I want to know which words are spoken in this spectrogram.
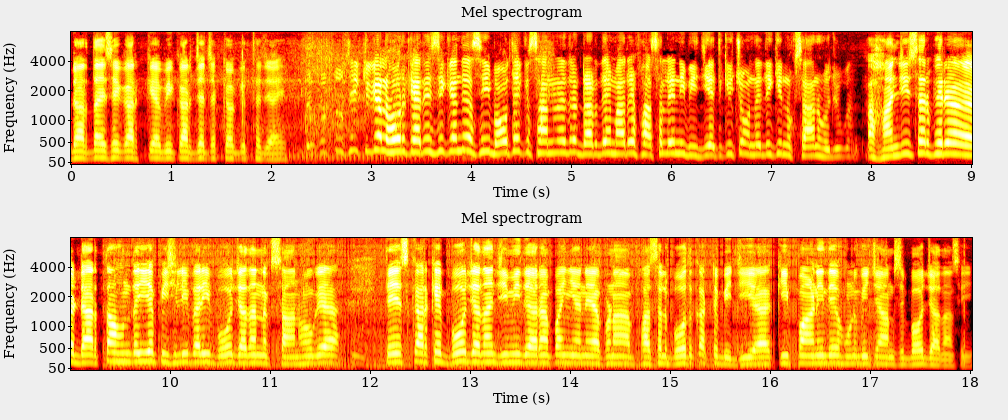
ਡਰਦਾ ਇਸੇ ਕਰਕੇ ਆ ਵੀ ਕਰਜ਼ਾ ਚੱਕਾ ਕਿੱਥੇ ਜਾਏ। ਬਿਲਕੁਲ ਤੁਸੀਂ ਇੱਕ ਗੱਲ ਹੋਰ ਕਹਿ ਰਹੇ ਸੀ ਕਹਿੰਦੇ ਅਸੀਂ ਬਹੁਤੇ ਕਿਸਾਨਾਂ ਨੇ ਤਾਂ ਡਰਦੇ ਮਾਰੇ ਫਸਲ ਹੀ ਨਹੀਂ ਬੀਜੀ ਐਤਕੀ ਝੋਨੇ ਦੀ ਕੀ ਨੁਕਸਾਨ ਹੋ ਜਾਊਗਾ? ਹਾਂਜੀ ਸਰ ਫਿਰ ਡਰ ਤਾਂ ਹੁੰਦਾ ਹੀ ਹੈ ਪਿਛਲੀ ਵਾਰੀ ਬਹੁਤ ਜ਼ਿਆਦਾ ਨੁਕਸਾਨ ਹੋ ਗਿਆ। ਤੇ ਇਸ ਕਰਕੇ ਬਹੁਤ ਜ਼ਿਆਦਾ ਜ਼ਿਮੀਂਦਾਰਾਂ ਭਾਈਆਂ ਨੇ ਆਪਣਾ ਫਸਲ ਬਹੁਤ ਘੱਟ ਬੀਜੀ ਆ ਕਿ ਪਾਣੀ ਦੇ ਹੁਣ ਵੀ ਚਾਂਸ ਬਹੁਤ ਜ਼ਿਆਦਾ ਸੀ।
